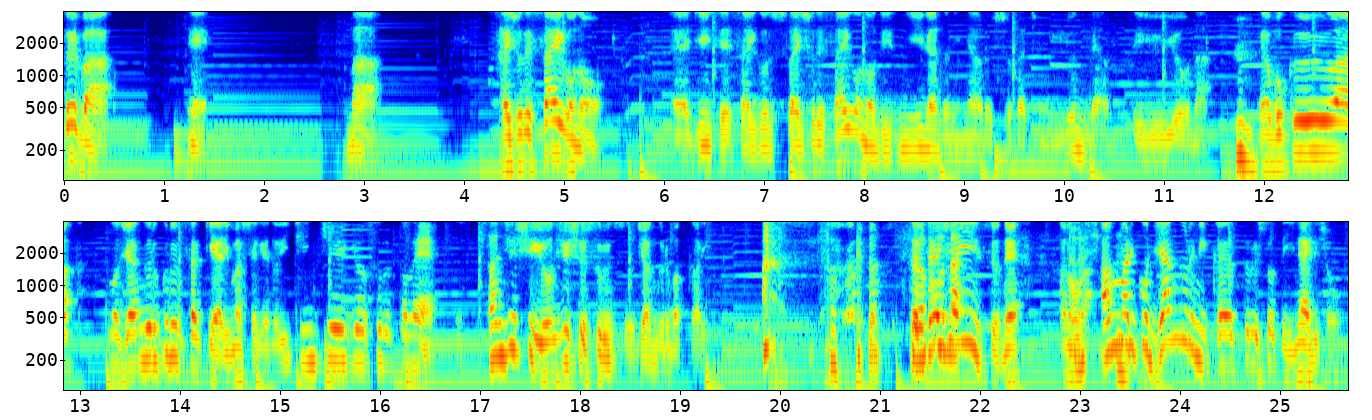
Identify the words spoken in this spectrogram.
例えば、ね、まあ、最初で最後の、えー人生最後、最初で最後のディズニーランドになる人たちもいるんだよっていうような。だかうんら僕は、このジャングルクルーズさっきやりましたけど、1日営業するとね、30周、40周するんですよ、ジャングルばっかり。そっか。最初はいいですよね。あの、あんまりこう、ジャングルに通ってる人っていないでしょ。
